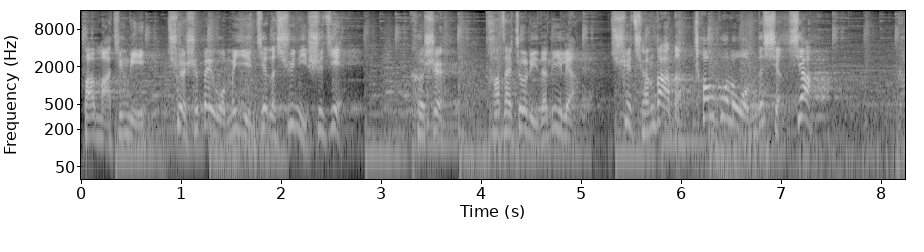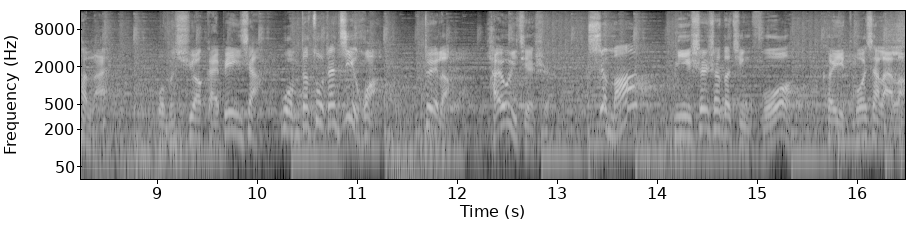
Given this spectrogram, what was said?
斑马经理确实被我们引进了虚拟世界，可是他在这里的力量却强大的超过了我们的想象。看来我们需要改变一下我们的作战计划。对了，还有一件事，什么？你身上的警服可以脱下来了。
